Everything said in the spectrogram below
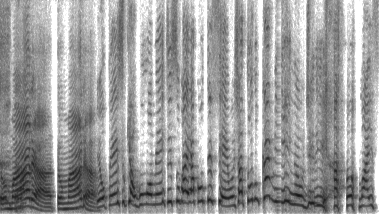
Tomara, tomara. Eu penso que em algum momento isso vai acontecer. Eu já estou no caminho, eu diria. Mas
